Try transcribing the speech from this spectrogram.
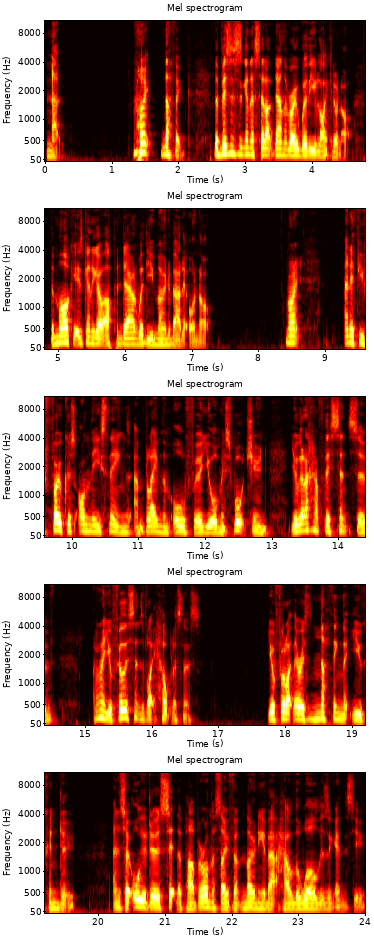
No. Right? Nothing. The business is going to set up down the road whether you like it or not. The market is going to go up and down whether you moan about it or not. Right? And if you focus on these things and blame them all for your misfortune, you're going to have this sense of, I don't know, you'll feel this sense of like helplessness. You'll feel like there is nothing that you can do. And so all you'll do is sit at the pub or on the sofa moaning about how the world is against you.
